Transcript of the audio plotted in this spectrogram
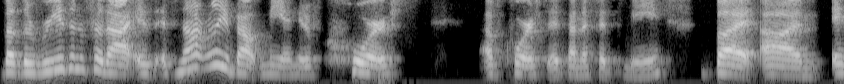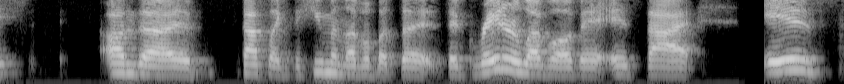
But the reason for that is it's not really about me. I mean, of course, of course it benefits me, but um it's on the that's like the human level, but the the greater level of it is that is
